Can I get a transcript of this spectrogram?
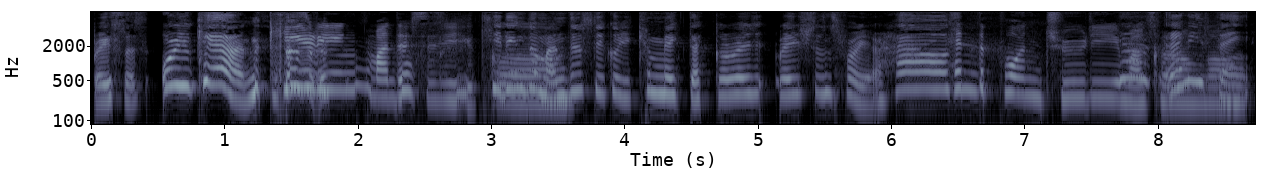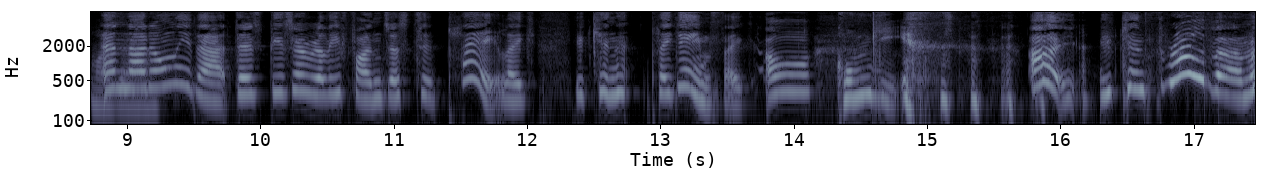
bracelets, or you can. 키링 만들 수 있고. 키링도 만들 수 있고, you can make decorations for your house. 핸드폰 줄이 막 Yes, 그런 anything. 거. And not 맞아요. only that, there's these are really fun just to play. Like you can play games like oh 공기. ah you can throw them,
